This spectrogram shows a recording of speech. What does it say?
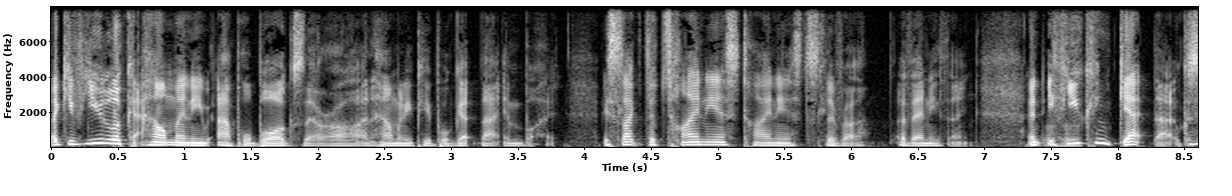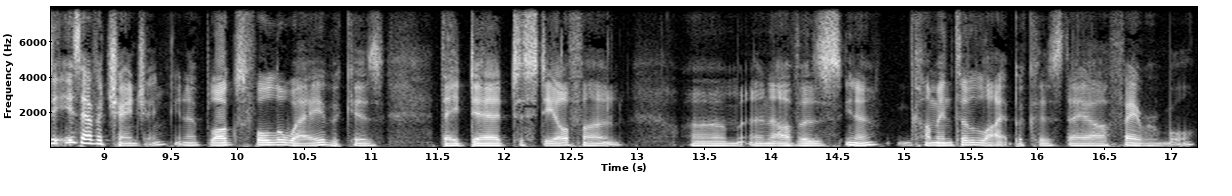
like if you look at how many Apple blogs there are and how many people get that invite, it's like the tiniest, tiniest sliver of anything. And if mm-hmm. you can get that, because it is ever changing, you know, blogs fall away because they dared to steal a phone, um, and others, you know, come into the light because they are favorable.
